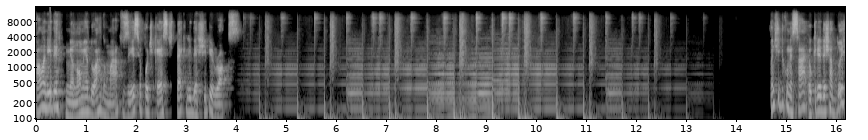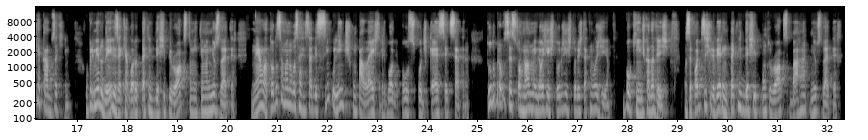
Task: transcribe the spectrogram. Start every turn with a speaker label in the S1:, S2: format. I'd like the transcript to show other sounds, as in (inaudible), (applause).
S1: Fala líder, meu nome é Eduardo Matos e esse é o podcast Tech Leadership Rocks. Antes de começar, eu queria deixar dois recados aqui. O primeiro deles é que agora o Tech Leadership Rocks também tem uma newsletter. Nela, toda semana você recebe cinco links com palestras, blog posts, podcasts, etc. Tudo para você se tornar o melhor gestor ou gestora de tecnologia, um pouquinho de cada vez. Você pode se inscrever em techleadership.rocks/newsletter.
